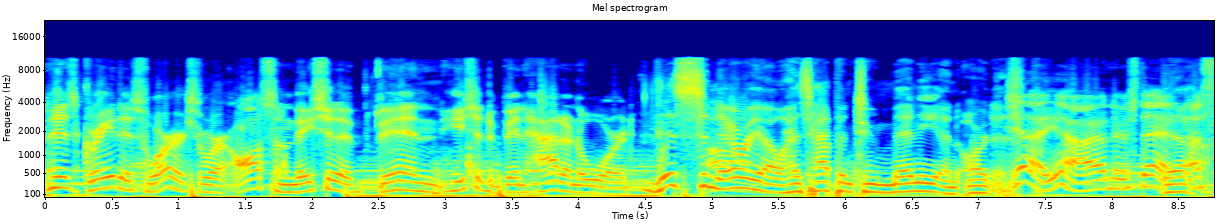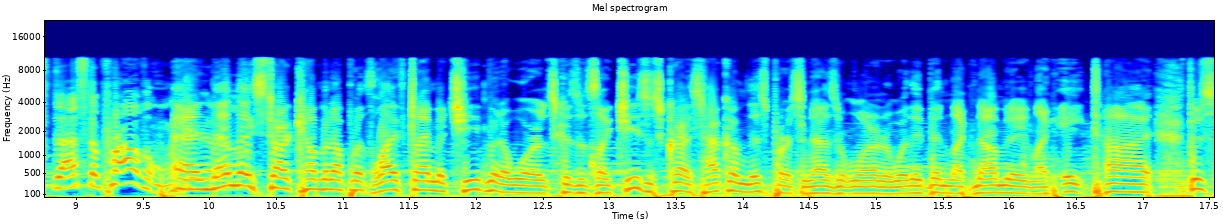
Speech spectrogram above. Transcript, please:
his greatest works were awesome. They should have been. He should have been had an award. this scenario has happened to many an artist. Yeah, yeah, I understand. Yeah. That's that's the problem. And then know? they start coming up with lifetime achievement awards because it's like Jesus Christ, how come this person hasn't won an award? They've been like nominated like eight times. There's,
